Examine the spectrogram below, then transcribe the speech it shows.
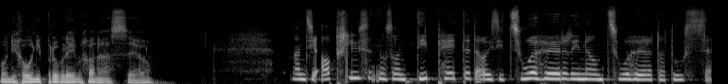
wo ich ohne Probleme kann essen kann. Ja. Wenn Sie abschließend noch so einen Tipp hätten an unsere Zuhörerinnen und Zuhörer da draußen,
